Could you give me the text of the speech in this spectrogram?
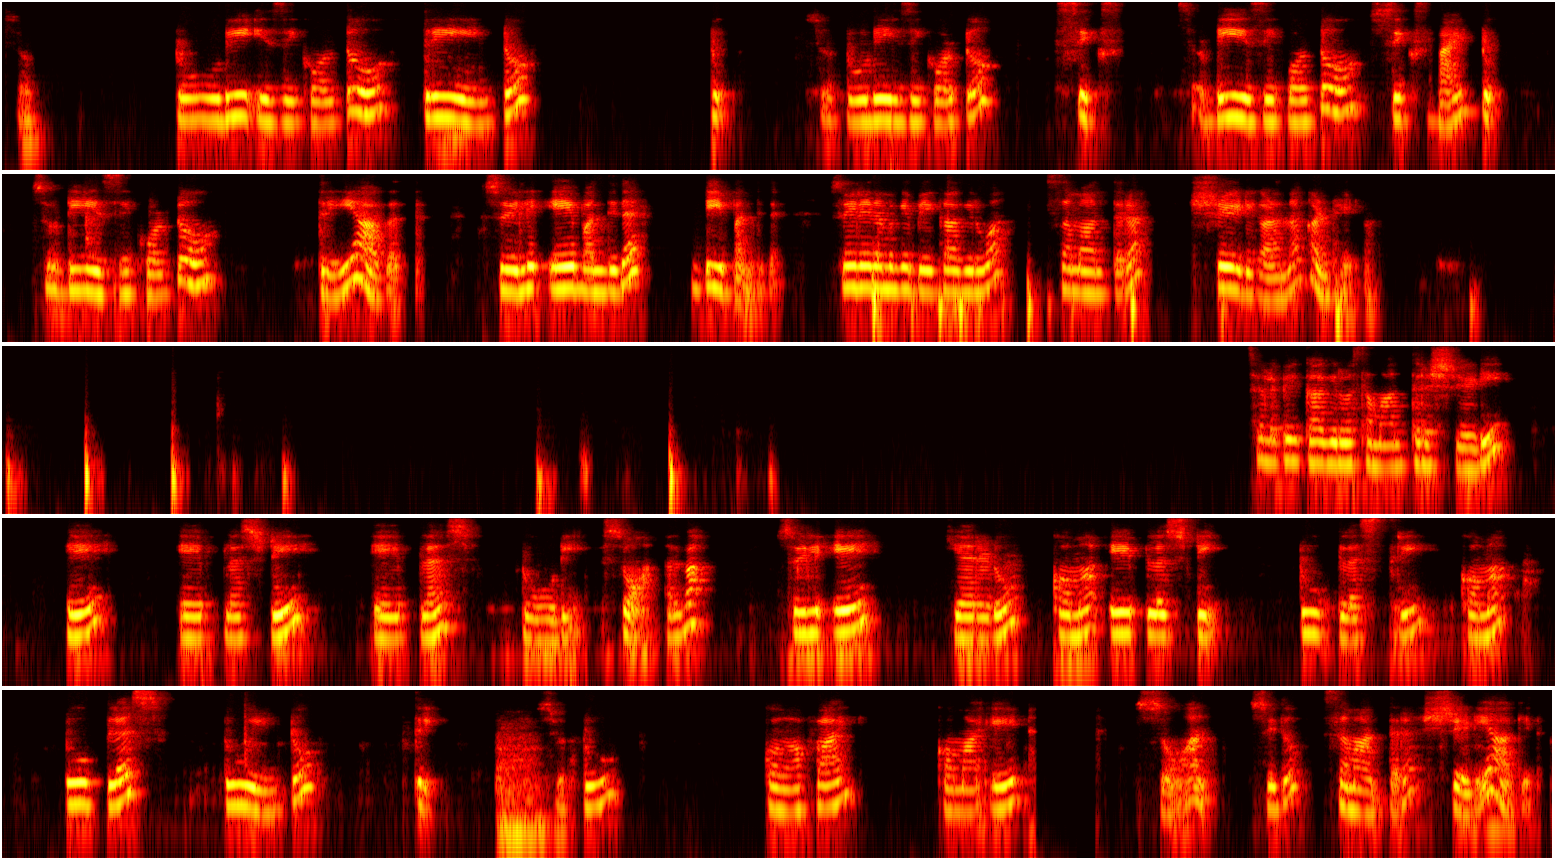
so two D is equal to three into two so two D is equal to six so D is equal to six by two so D is equal to three ಆಗತ್ತೆ. So ಇಲ್ಲಿ A ಬಂದಿದೆ D ಬಂದಿದೆ. So ಇಲ್ಲಿ ನಮಗೆ ಬೇಕಾಗಿರುವ ಸಮಾಂತರ ಶ್ರೇಣಿಗಳನ್ನ ಕಂಡುಹಿಡಿಯೋಣ. So ಬೇಕಾಗಿರುವ ಸಮಾಂತರ ಶ್ರೇಣಿ A A plus D A plus two D so ಅಲ್ವಾ? ಸೊ ಇಲ್ಲಿ ಎ ಎರಡು comma A plus D two plus three comma two plus two into three so two comma five comma eight so an so ಇದು ಸಮಾಂತರ ಶ್ರೇಣಿ ಆಗಿದೆ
